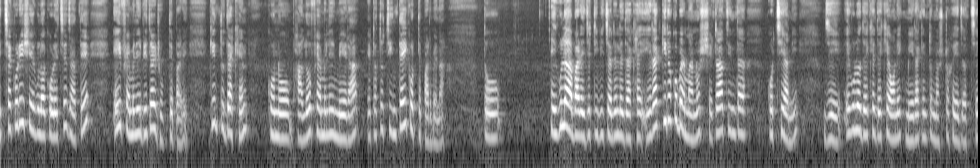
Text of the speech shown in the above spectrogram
ইচ্ছা করেই সে এগুলো করেছে যাতে এই ফ্যামিলির ভিতরে ঢুকতে পারে। কিন্তু দেখেন, কোনো ভালো ফ্যামিলির মেয়েরা এটা তো চিন্তাই করতে পারবে না। তো এগুলো আবার এই যে টিভি চ্যানেলে দেখায়, এরা কীরকমের মানুষ সেটা চিন্তা করছি আমি, যে এগুলো দেখে দেখে অনেক মেয়েরা কিন্তু নষ্ট হয়ে যাচ্ছে,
